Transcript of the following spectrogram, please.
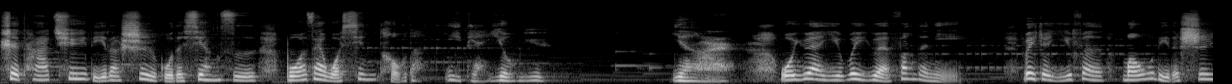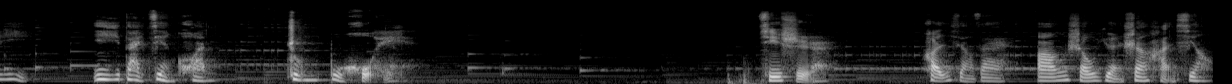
是他驱离了世故的相思，泊在我心头的一点忧郁。因而，我愿意为远方的你，为这一份眸里的诗意，衣带渐宽，终不悔。其实，很想在昂首远山含笑、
